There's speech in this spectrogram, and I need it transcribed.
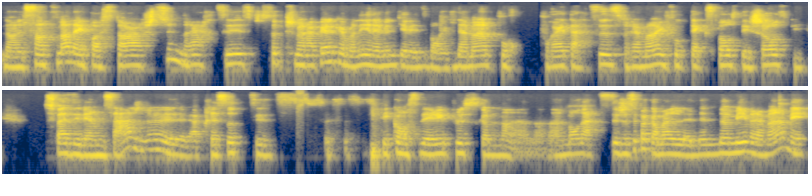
dans le sentiment d'imposteur. Je suis une vraie artiste, tout ça. Puis je me rappelle qu'à un moment donné, il y en avait une qui avait dit Bon, évidemment, pour pour être artiste, vraiment, il faut que tu exposes tes choses puis tu fasses des vernissages. Là. Après ça, c'était considéré plus comme dans, le monde artistique. Je ne sais pas comment le, nommer vraiment, mais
